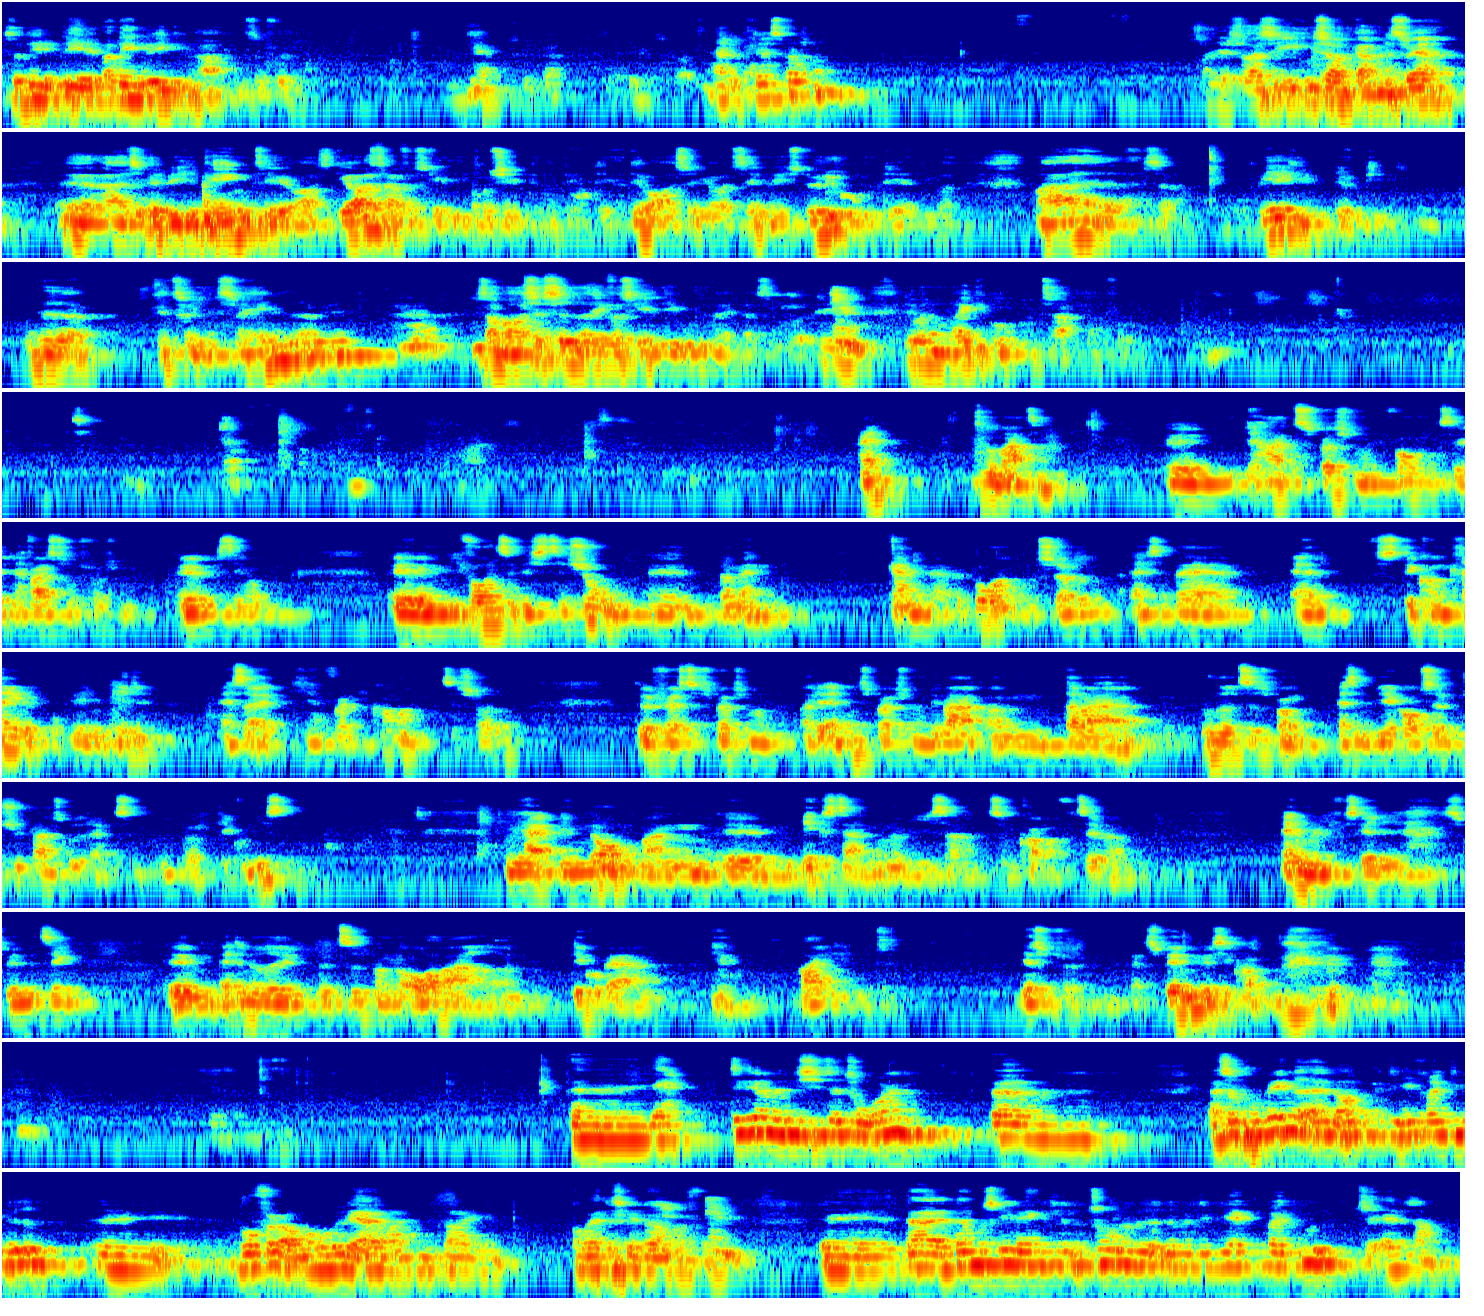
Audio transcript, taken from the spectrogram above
Så det, det, og det er en vigtig part, selvfølgelig. Ja. Er der flere spørgsmål? Og jeg skal også sige, en som gamle svær øh, har altså bevilget penge til os. De også har forskellige projekter på det der. Det var også, jeg var selv med i støttegruppen der. De var meget, altså virkelig dygtige. Hun hedder Katrine Svane, hedder det? Som også sidder i forskellige udvalg og sådan noget. Det, det var nogle rigtig gode kontakter at få. Hej, jeg hedder Martin. Øh, jeg har et spørgsmål i forhold til, jeg har faktisk to spørgsmål, øh, hvis det er øh, I forhold til visitation, øh, når man gerne vil være beboer på slottet, altså hvad er, er det konkrete problem i det? Altså at de her folk kommer til slottet. Det var det første spørgsmål. Og det andet spørgsmål, det var, om der var på noget tidspunkt, altså jeg går selv på sygeplejerskeuddannelsen ude på diakonisten, vi har enormt mange øh, eksterne undervisere, som kommer og fortæller om alle mulige forskellige spændende ting. Øh, er det noget, I på et tidspunkt har overvejet, om det kunne være en vej ind i det? Jeg synes, det ville være spændende, hvis I kom. Øh, ja, det der med visitatorerne. Øh, altså problemet er nok, at de ikke rigtig ved, øh, hvorfor der overhovedet er et retningsplejehjem, og hvad det skal gøre for. Øh, der, er, der er måske en enkelt eller to, der ved det, men det bliver ikke bredt ud til alle sammen.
